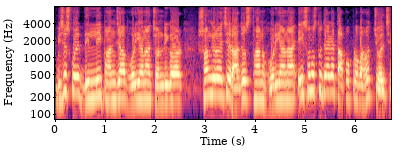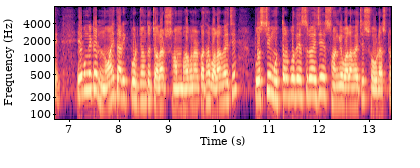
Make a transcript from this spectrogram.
বিশেষ করে দিল্লি, পাঞ্জাব, হরিয়ানা চণ্ডীগড় সঙ্গে রয়েছে রাজস্থান, হরিয়ানা, এই সমস্ত জায়গায় তাপপ্রবাহ চলছে। এবং এটা নয় তারিখ পর্যন্ত চলার সম্ভাবনার কথা বলা হয়েছে। পশ্চিম উত্তরপ্রদেশ রয়েছে, সঙ্গে বলা হয়েছে সৌরাষ্ট্র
